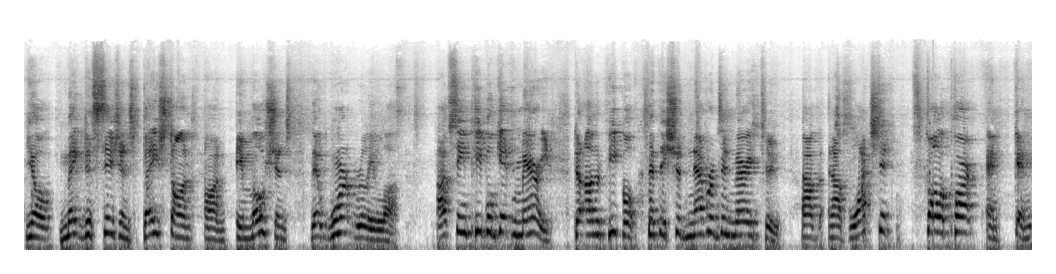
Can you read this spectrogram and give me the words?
you know, make decisions based on on emotions that weren't really love. I've seen people get married to other people that they should never have been married to. I've, and I've watched it fall apart and, and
